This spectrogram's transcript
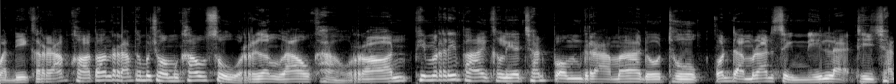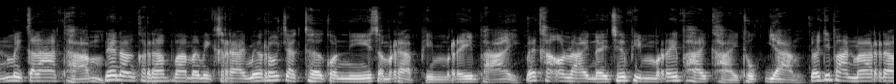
วัสดีครับ ขอต้อนรับท่านผู้ชมเข้าสู่เรื่องเล่าข่าวร้อน พิมพ์ริพายเคลียร์ชัดปมดราม่าดูถูกคนดำรันสิ่งนี้แหละที่ฉันไม่กล้าทำแน่นอนครับว่ามันมีใครไม่รู้จักเธอคนนี้สำหรับพิมพ์ริพายแม่ค้าออนไลน์ในชื่อพิมพ์ริพายขายทุกอย่าง โดยที่ผ่านมาเรา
